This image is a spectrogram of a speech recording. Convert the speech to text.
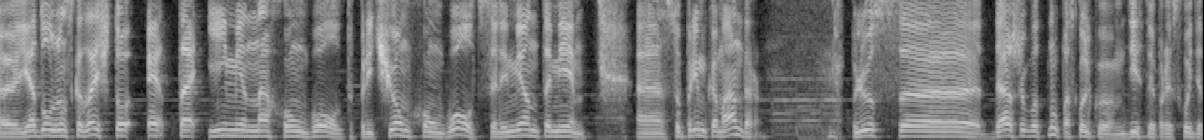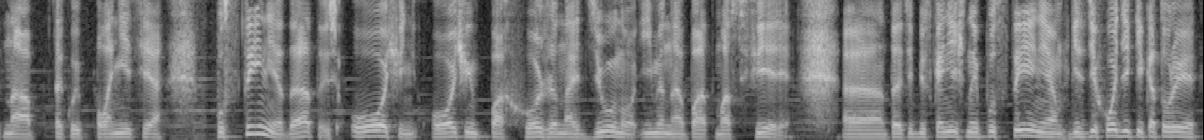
э, я должен сказать, что это именно Homeworld. Причем Homeworld с элементами э, Supreme Commander. Плюс э, даже вот, ну, поскольку действие происходит на такой планете пустыне, да, то есть очень-очень похоже на Дюну именно по атмосфере. Э, вот эти бесконечные пустыни, вездеходики, которые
